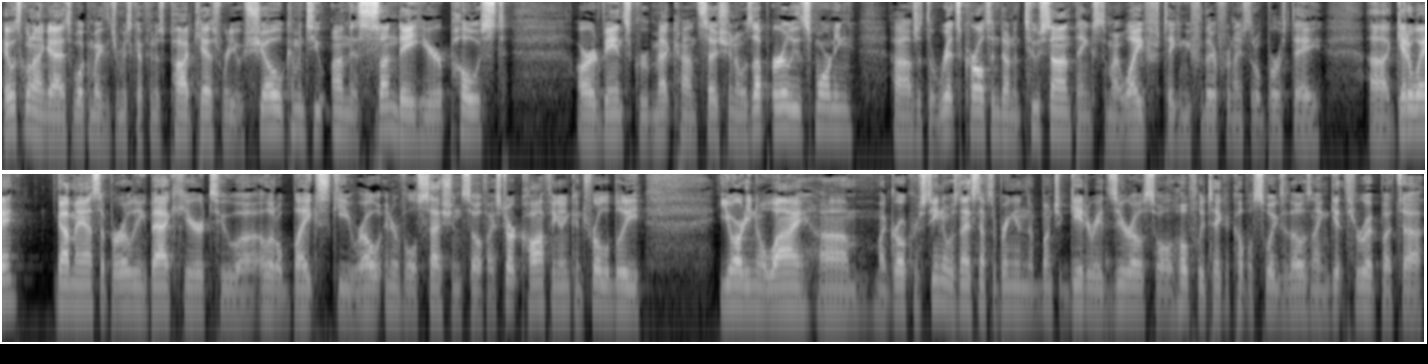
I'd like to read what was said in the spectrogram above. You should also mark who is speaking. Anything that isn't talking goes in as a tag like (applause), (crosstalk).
Speaker 1: Hey, what's going on, guys? Welcome back to the Jeremy Scott Fitness Podcast Radio Show. Coming to you on this Sunday here, post our advanced group Metcon session. I was up early this morning. Uh, I was at the Ritz Carlton down in Tucson, thanks to my wife taking me for there for a nice little birthday uh, getaway. Got my ass up early back here to uh, a little bike ski row interval session. So if I start coughing uncontrollably, you already know why. Um, my girl Christina was nice enough to bring in a bunch of Gatorade Zero, so I'll hopefully take a couple swigs of those and I can get through it. But uh,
